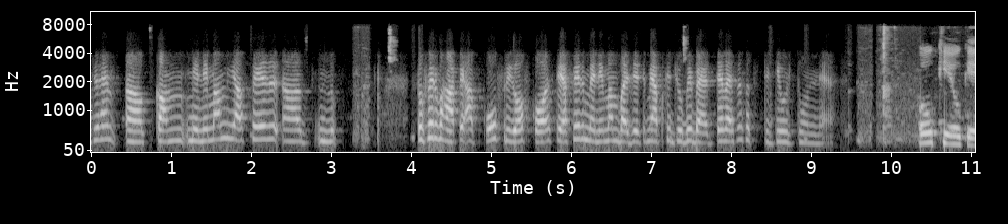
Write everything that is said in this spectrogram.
जो है कम मिनिमम या फिर तो फिर वहाँ पे आपको फ्री ऑफ़ कॉस्ट या फिर मिनिमम बजट में आपके जो भी बैठते हैं वैसे सब्सटीट्यूट ढूँढने हैं। Okay okay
